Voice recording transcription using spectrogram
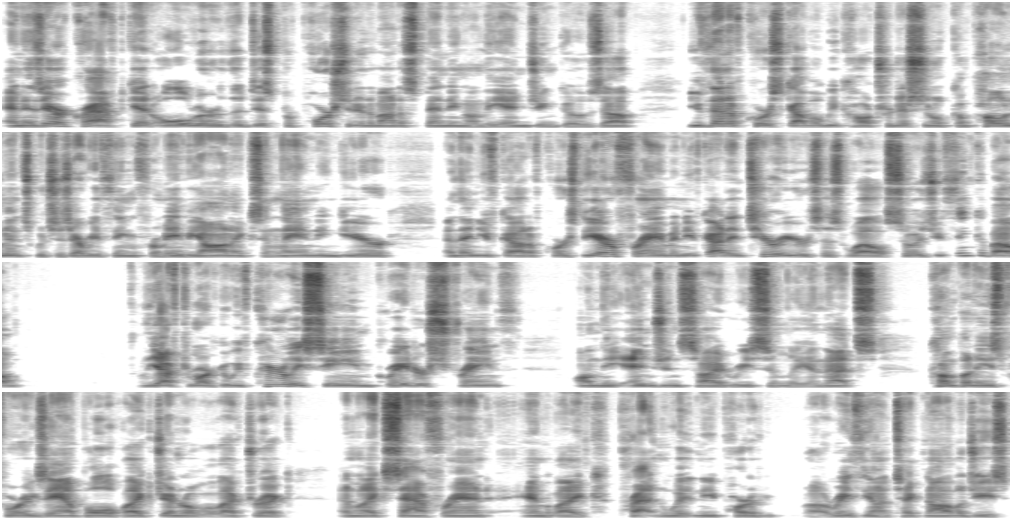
And as aircraft get older, the disproportionate amount of spending on the engine goes up. You've then, of course, got what we call traditional components, which is everything from avionics and landing gear. And then you've got, of course, the airframe and you've got interiors as well. So as you think about the aftermarket, we've clearly seen greater strength on the engine side recently. And that's companies, for example, like General Electric and like Safran and like Pratt and Whitney, part of uh, Raytheon Technologies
